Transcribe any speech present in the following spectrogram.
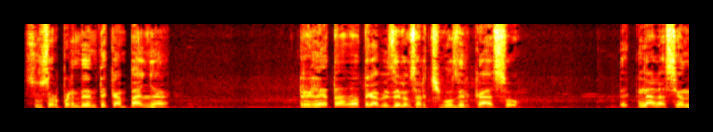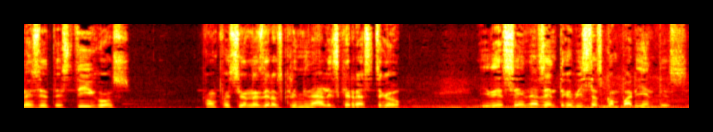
Su sorprendente campaña, relatada a través de los archivos del caso, declaraciones de testigos, confesiones de los criminales que rastreó y decenas de entrevistas con parientes,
